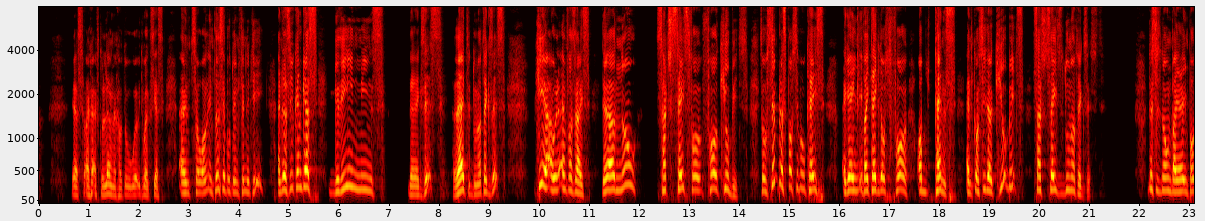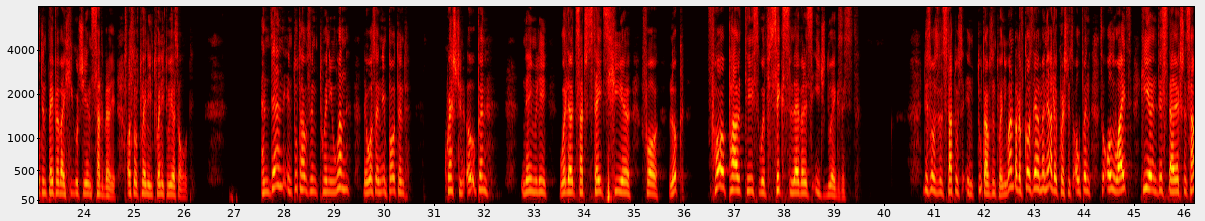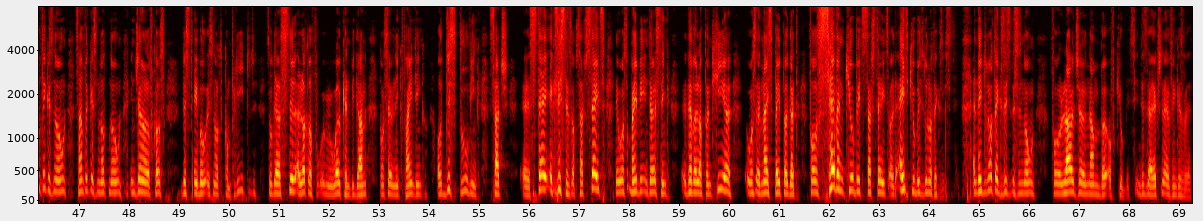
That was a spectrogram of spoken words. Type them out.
Yes, I have to learn how to, it works, yes. And so on, in principle to infinity. And as you can guess, green means there exists, red do not exist. Here I will emphasize, there are no such states for four qubits. So simplest possible case, again, if I take those four pens and consider qubits, such states do not exist. This is known by an important paper by Higuchi and Sudbury, also 20, 22 years old. And then in 2021, there was an important question open, namely whether such states here for, look, four parties with six levels each do exist. This was the status in 2021, but of course there are many other questions open. So all white, here in this direction, something is known, something is not known. In general, of course, this table is not completed. So there's still a lot of work can be done concerning finding or disproving such uh, existence of such states. There was maybe interesting development here. It was a nice paper that for seven qubits, such states or eight qubits do not exist. And they do not exist, this is known for larger number of qubits. In this direction, everything is red.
